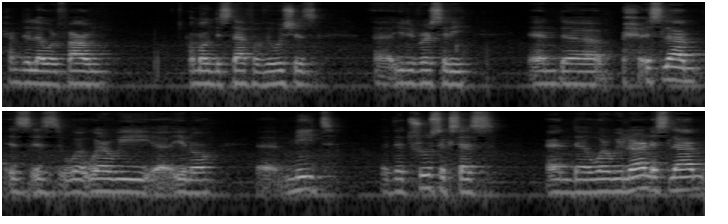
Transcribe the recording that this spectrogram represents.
alhamdulillah, were found among the staff of the Wishes uh, University. And uh, Islam is, is where we, uh, you know, uh, meet the true success and uh, where we learn Islam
